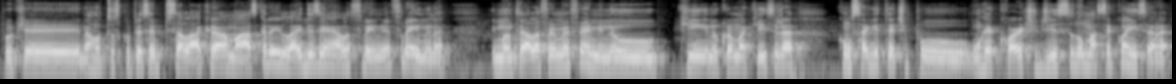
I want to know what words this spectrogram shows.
Porque na rotoscopia você precisa lá criar a máscara e ir lá e desenhar ela frame a frame, né? E manter ela frame a frame. No, no Chroma Key você já consegue ter, tipo, um recorte disso numa sequência, né?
